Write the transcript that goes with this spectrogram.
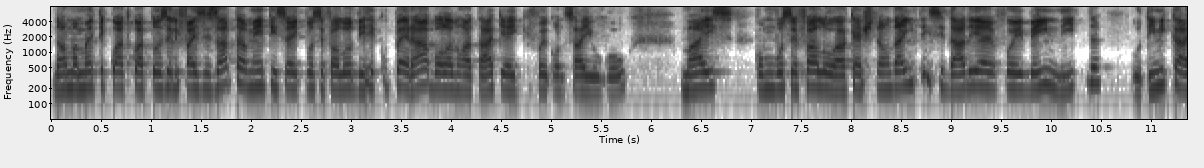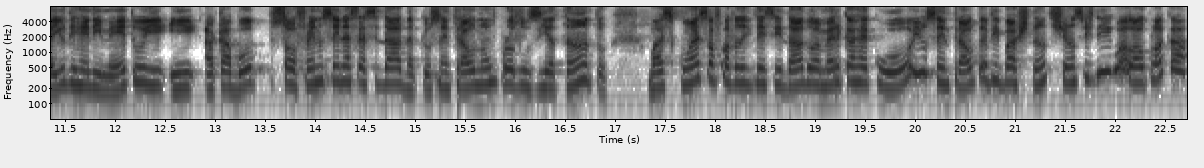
Normalmente 4-4-2 ele faz exatamente isso aí que você falou, de recuperar a bola no ataque, aí que foi quando saiu o gol. Mas, como você falou, a questão da intensidade é, foi bem nítida o time caiu de rendimento e, e, acabou sofrendo sem necessidade, né? Porque o Central não produzia tanto, mas com essa falta de intensidade, o América recuou e o Central teve bastante chances de igualar o placar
